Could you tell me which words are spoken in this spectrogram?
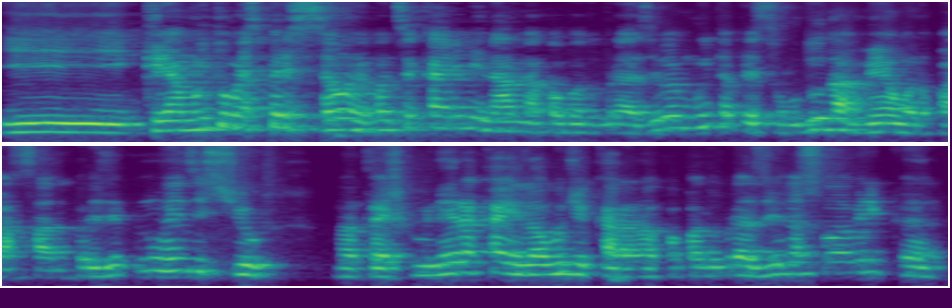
e criar muito mais pressão. Né? Quando você cai eliminado na Copa do Brasil, é muita pressão. O Dudamel, ano passado, por exemplo, não resistiu no Atlético Mineiro a cair logo de cara na Copa do Brasil e na Sul-Americana,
